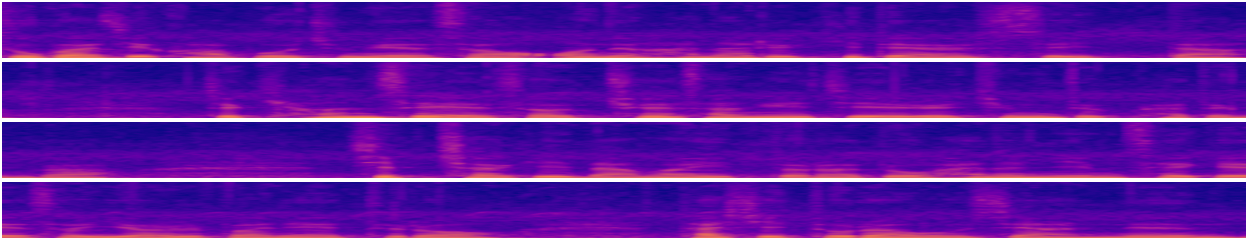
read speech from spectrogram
두 가지 과보 중에서 어느 하나를 기대할 수 있다. 즉 현세에서 최상의 지혜를 증득하든가 집착이 남아있더라도 하느님 세계에서 열반에 들어 다시 돌아오지 않는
